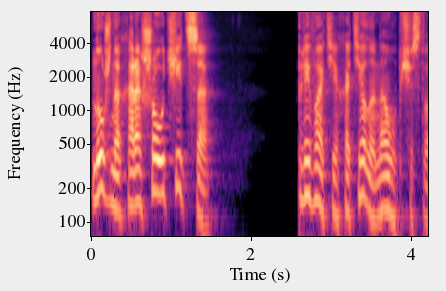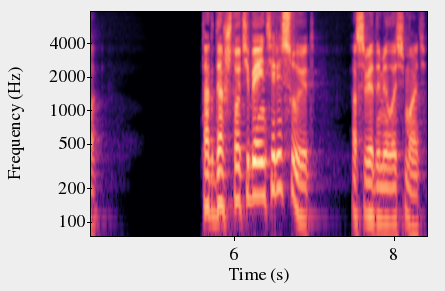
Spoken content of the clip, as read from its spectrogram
нужно хорошо учиться», Плевать я хотела на общество. «Тогда что тебя интересует?» – осведомилась мать.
